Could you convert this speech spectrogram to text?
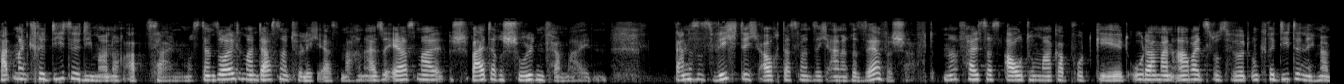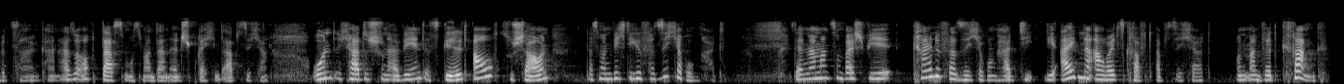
hat man Kredite, die man noch abzahlen muss, dann sollte man das natürlich erst machen. Also erstmal weitere Schulden vermeiden. Dann ist es wichtig auch, dass man sich eine Reserve schafft, ne? falls das Auto mal kaputt geht oder man arbeitslos wird und Kredite nicht mehr bezahlen kann. Also auch das muss man dann entsprechend absichern. Und ich hatte schon erwähnt, es gilt auch zu schauen, dass man wichtige Versicherungen hat. Denn wenn man zum Beispiel keine Versicherung hat, die die eigene Arbeitskraft absichert und man wird krank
